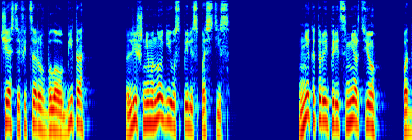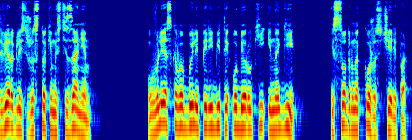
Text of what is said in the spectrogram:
Часть офицеров была убита, лишь немногие успели спастись. Некоторые перед смертью подверглись жестоким истязаниям. У Влескова были перебиты обе руки и ноги и содрана кожа с черепа.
